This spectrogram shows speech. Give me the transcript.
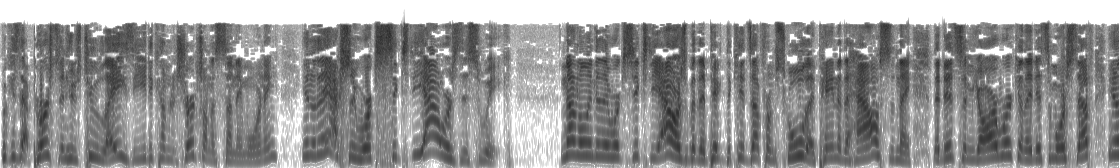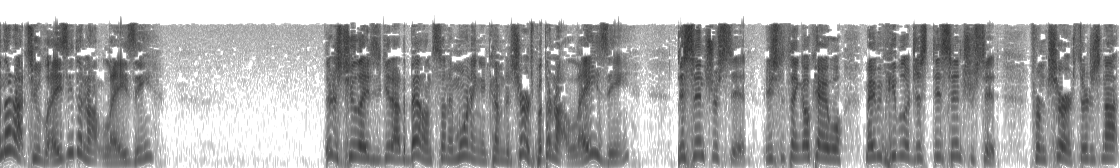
Because that person who's too lazy to come to church on a Sunday morning, you know, they actually worked 60 hours this week. Not only did they work 60 hours, but they picked the kids up from school, they painted the house, and they, they did some yard work, and they did some more stuff. You know, they're not too lazy. They're not lazy. They're just too lazy to get out of bed on Sunday morning and come to church, but they're not lazy. Disinterested. You used to think, okay, well, maybe people are just disinterested from church. They're just not,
